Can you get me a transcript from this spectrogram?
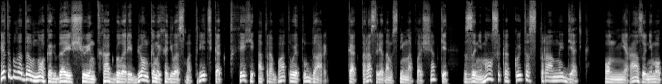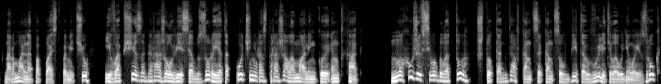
Это было давно, когда еще Интхак была ребенком и ходила смотреть, как Тхехи отрабатывает удары. Как-то раз рядом с ним на площадке занимался какой-то странный дядька. Он ни разу не мог нормально попасть по мячу и вообще загораживал весь обзор, и это очень раздражало маленькую Эндхак. Но хуже всего было то, что когда в конце концов бита вылетела у него из рук,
